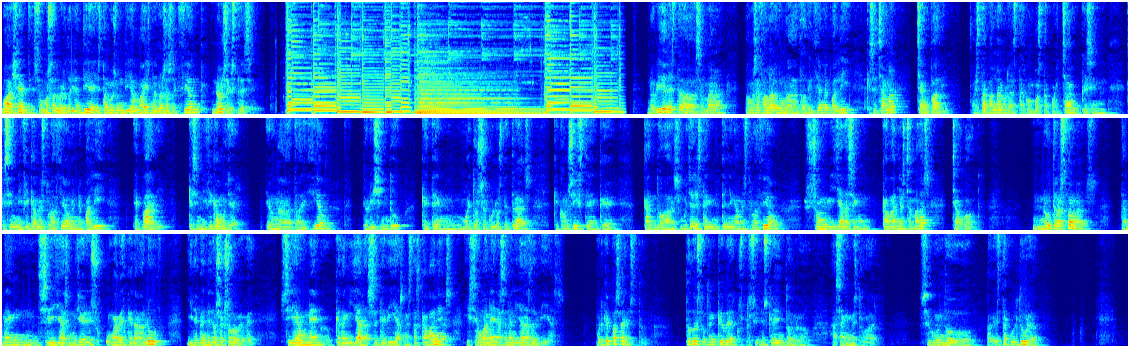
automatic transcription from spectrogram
Boa xente, somos Alberto e Antía e estamos un día máis na nosa sección Non se estresen. No vídeo desta semana vamos a falar dunha tradición nepalí que se chama chaupadi. Esta palabra está composta por chau, que, sin, que significa menstruación en nepalí, e padi, que significa muller. É unha tradición de orixe hindú que ten moitos séculos detrás, que consiste en que cando as mulleres ten, teñen a menstruación son illadas en cabañas chamadas chaugot. Noutras zonas tamén se illa as mulleres unha vez que dan a luz e depende do sexo do bebé. Se é un neno quedan illadas sete días nestas cabañas e se é unha nena serán illadas dez días. Por que pasa isto? Todo isto ten que ver cos presidios que hai en torno a sangue menstrual. Segundo, esta cultura,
